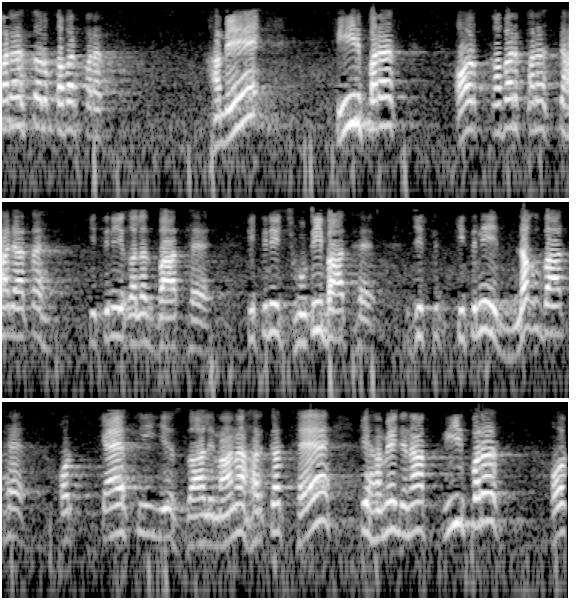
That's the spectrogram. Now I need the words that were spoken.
پرست اور قبر پرست. ہمیں پیر پرست اور قبر پرست کہا جاتا ہے. کتنی غلط بات ہے، کتنی جھوٹی بات ہے، جس، کتنی لغ بات ہے اور کیسی یہ ظالمانہ حرکت ہے کہ ہمیں جناب پیر پرست اور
